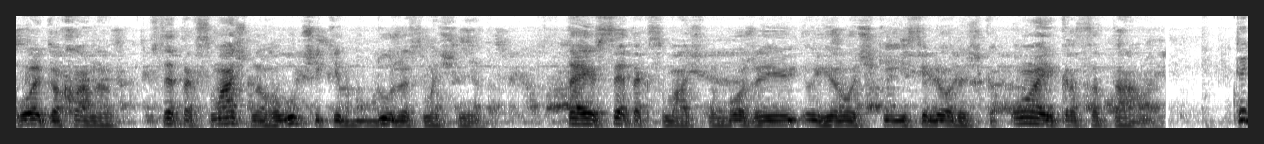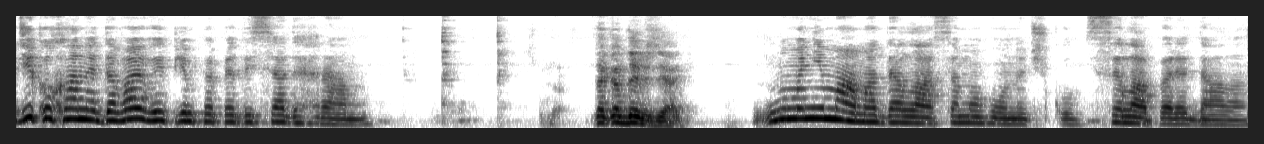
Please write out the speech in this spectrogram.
Ой, кохана, все так смачно, голубчики дуже смачні. Та і все так смачно. Боже, і огірочки, і сельодочка. Ой, красота. Тоді, коханий, давай вип'ємо по 50 грам. Так а де взяти? Ну, мені мама дала самогоночку, з села передала.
